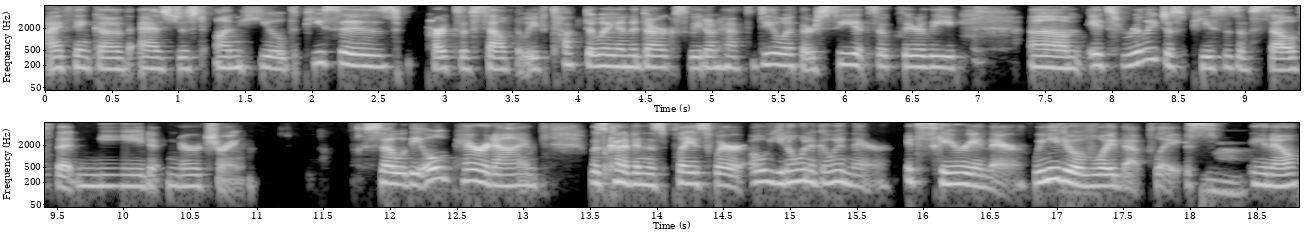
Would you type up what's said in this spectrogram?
I think of as just unhealed pieces, parts of self that we've tucked away in the dark so we don't have to deal with or see it so clearly. Um, it's really just pieces of self that need nurturing. So the old paradigm was kind of in this place where, oh, you don't want to go in there. It's scary in there. We need to avoid that place, Yeah. you know?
